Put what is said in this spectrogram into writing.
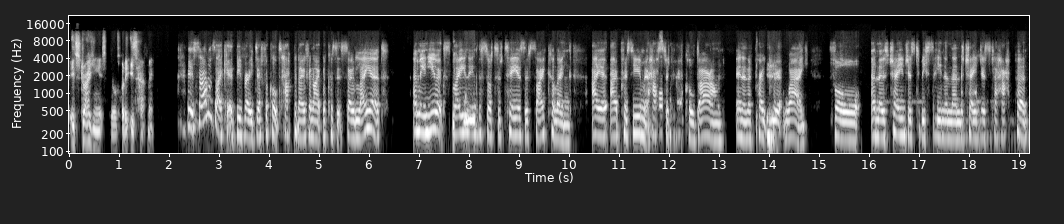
it's dragging its heels, but it is happening. It sounds like it'd be very difficult to happen overnight because it's so layered. I mean, you explaining the sort of tiers of cycling, I I presume it has to trickle down in an appropriate way for and those changes to be seen and then the changes to happen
